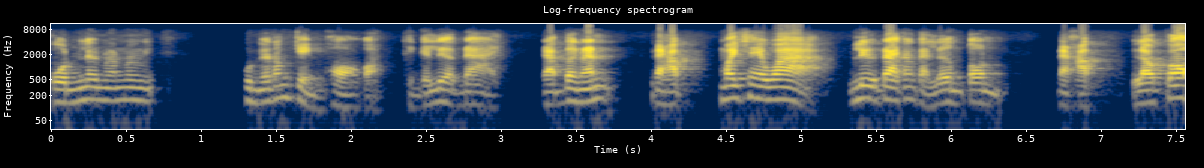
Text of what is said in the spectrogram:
คนเรื่องนั้นเรื่องนี้คุณจะต้องเก่งพอก่อนถึงจะเลือกได้นะครับดังนั้นนะครับไม่ใช่ว่าเลือกได้ตั้งแต่เริ่มต้นนะครับ แล้วก็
